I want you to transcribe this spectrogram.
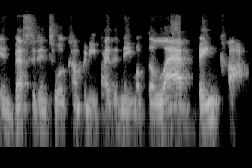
invested into a company by the name of the lab bangkok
